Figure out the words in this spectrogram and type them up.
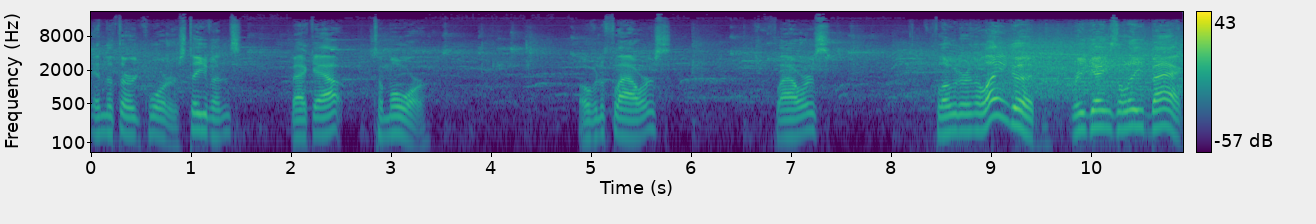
in the third quarter. Stevens back out to Moore. Over to Flowers. Flowers. Floater in the lane, good. Regains the lead back.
